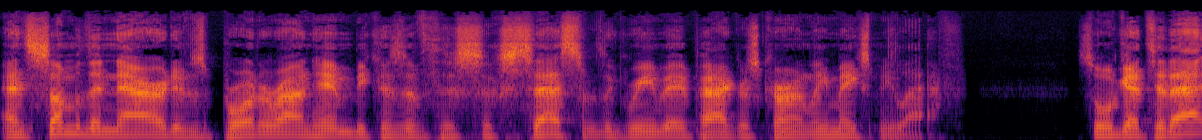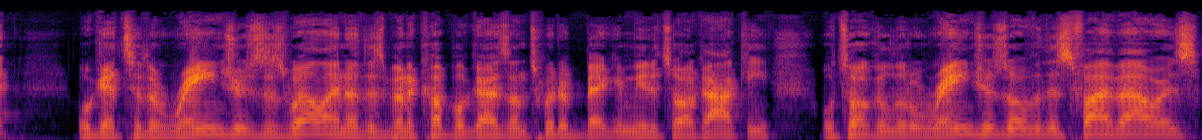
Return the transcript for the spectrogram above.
And some of the narratives brought around him because of the success of the Green Bay Packers currently makes me laugh. So we'll get to that. We'll get to the Rangers as well. I know there's been a couple guys on Twitter begging me to talk hockey. We'll talk a little Rangers over this five hours.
